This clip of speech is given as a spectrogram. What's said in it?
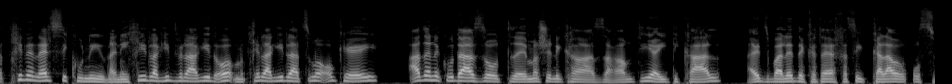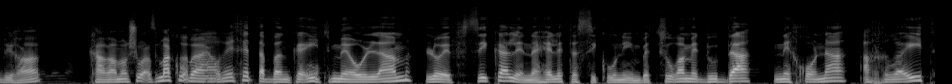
מתחיל לנהל סיכונים, אני- מתחיל להגיד ולהגיד, או, מתחיל להגיד לעצמו, אוקיי, עד הנקודה הזאת, מה שנקרא, זרמתי, הייתי קל, האצבע על הדק הייתה יחסית קלה או סבירה, קרה משהו, אז מה קורה היום? המערכת הבנקאית מעולם לא הפסיקה לנהל את הסיכונים בצורה מדודה, נכונה, אחראית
